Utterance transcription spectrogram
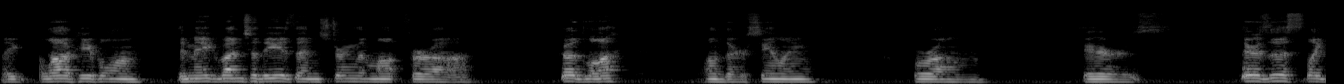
Like a lot of people, um, they make a bunch of these and string them up for, uh, good luck on their ceiling or um there's there's this like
